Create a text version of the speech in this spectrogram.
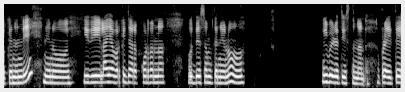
ఓకేనండి? నేను ఇది ఇలా ఎవరికి జరగకూడదన్న ఉద్దేశంతో నేను ఈ వీడియో తీస్తున్నాను. ఇప్పుడైతే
